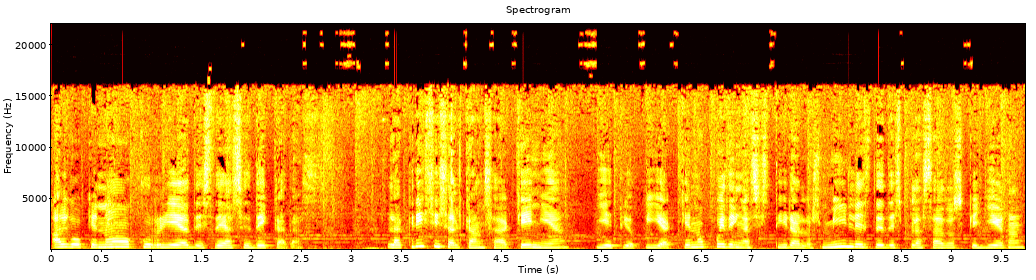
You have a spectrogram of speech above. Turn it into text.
algo que no ocurría desde hace décadas. La crisis alcanza a Kenia y Etiopía, que no pueden asistir a los miles de desplazados que llegan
